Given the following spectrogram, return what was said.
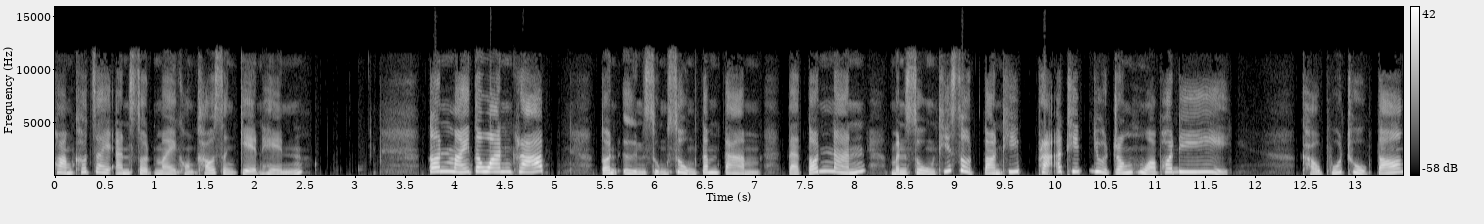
ความเข้าใจอันสดใหม่ของเขาสังเกตเห็น ต้นไม้ตะวันครับ ต้นอื่นสูงสูงต่ำต่ำๆแต่ต้นนั้นมันสูงที่สุดตอนที่พระอาทิตย์อยู่ตรงหัวพอดี เขาพูดถูกต้อง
